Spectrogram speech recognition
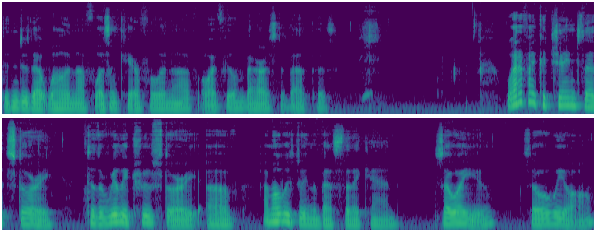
didn't do that well enough, wasn't careful enough. Oh, I feel embarrassed about this. What if I could change that story to the really true story of I'm always doing the best that I can. So are you. So are we all.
